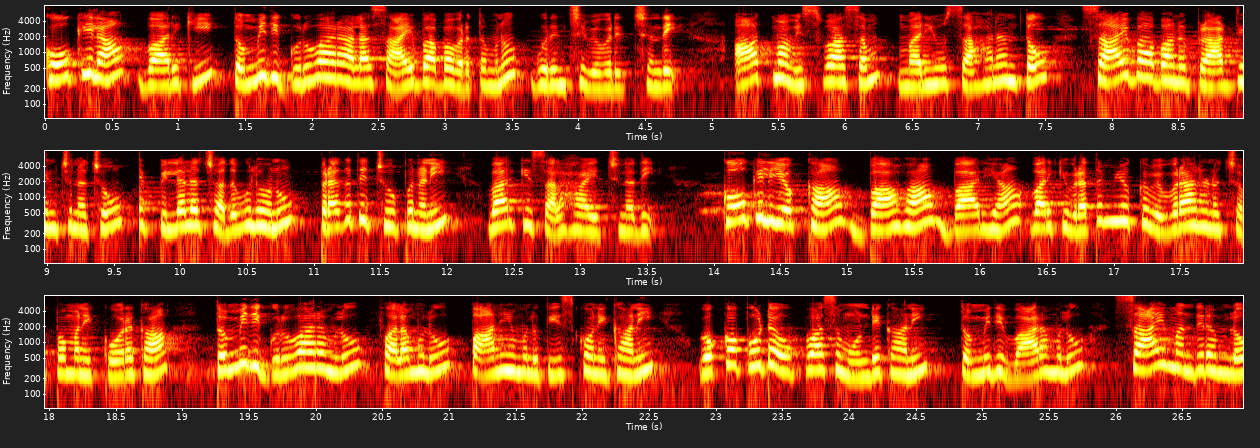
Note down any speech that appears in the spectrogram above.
కోకిల వారికి తొమ్మిది గురువారాల సాయిబాబా వ్రతమును గురించి వివరించింది. ఆత్మవిశ్వాసం మరియు సహనంతో సాయిబాబాను ప్రార్థించినచో పిల్లల చదువులోనూ ప్రగతి చూపునని వారికి సలహా ఇచ్చినది. కోకిలి యొక్క బావ భార్య వారికి వ్రతం యొక్క వివరాలను చెప్పమని కోరక తొమ్మిది గురువారములు ఫలములు పానీయములు తీసుకొని కానీ ఒక్క పూట ఉపవాసం ఉండి కానీ తొమ్మిది వారములు సాయి మందిరంలో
